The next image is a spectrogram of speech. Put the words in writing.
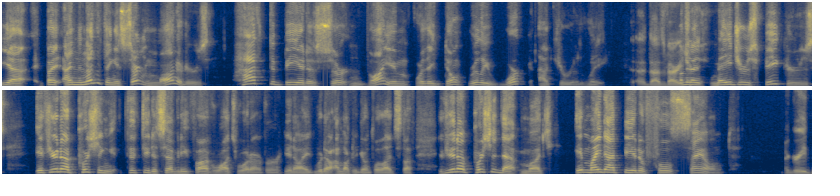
Yeah, but and another thing is certain monitors have to be at a certain volume or they don't really work accurately. Uh, that's very Some true. major speakers, if you're not pushing 50 to 75 watts, whatever, you know, I would, I'm not going to go into all that stuff. If you're not pushing that much, it might not be at a full sound. Agreed.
